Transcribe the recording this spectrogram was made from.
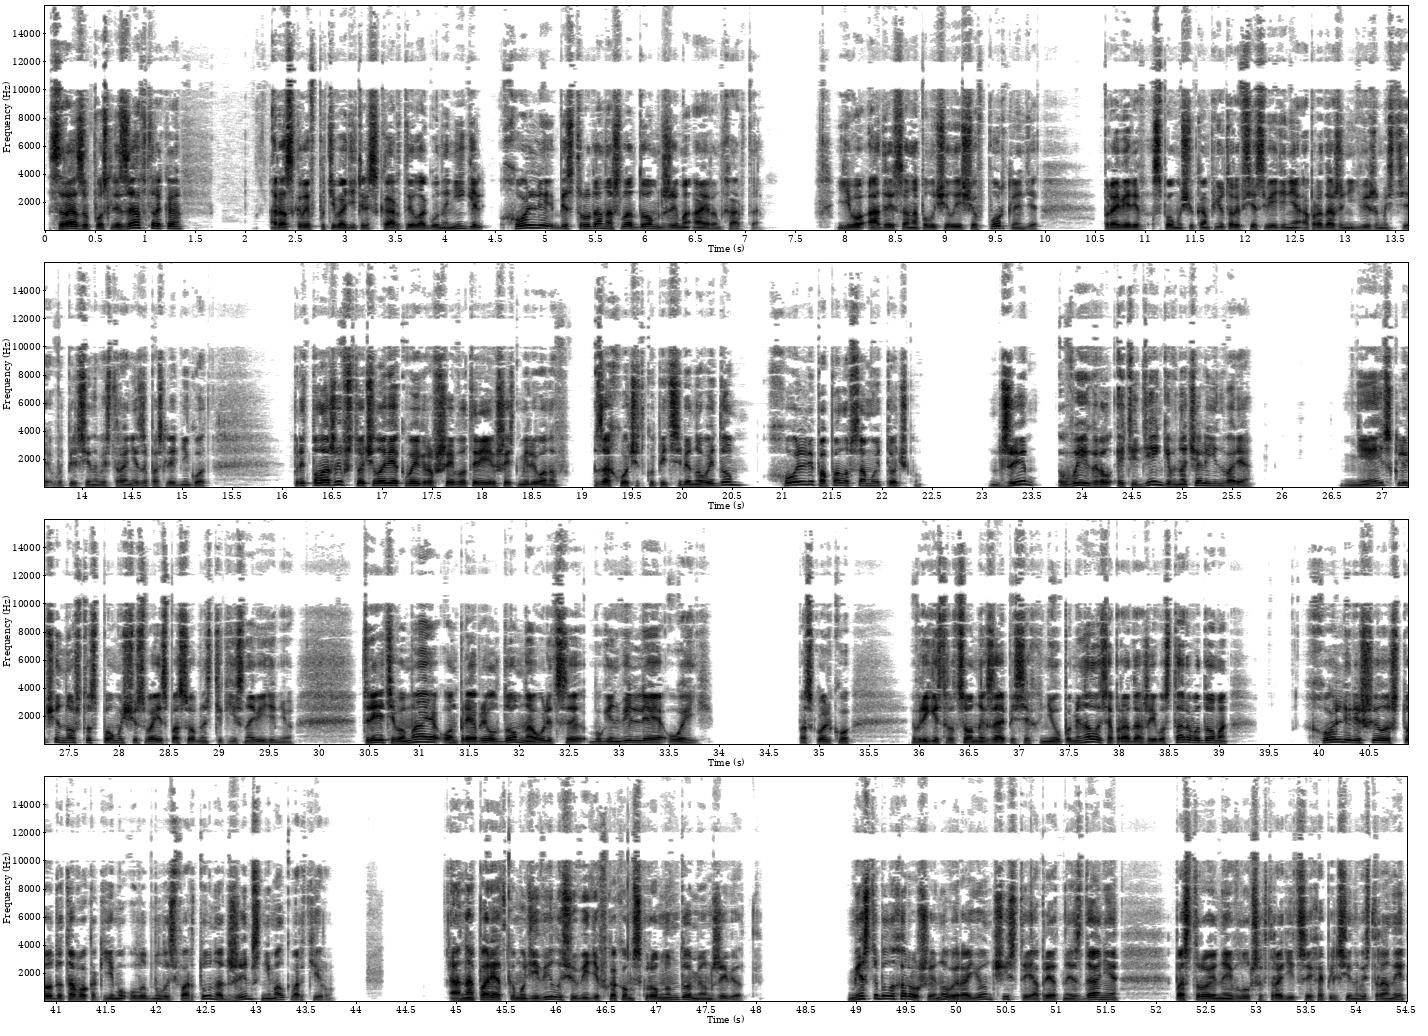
Сразу после завтрака Раскрыв путеводитель с картой лагуны Нигель, Холли без труда нашла дом Джима Айронхарта. Его адрес она получила еще в Портленде, проверив с помощью компьютера все сведения о продаже недвижимости в апельсиновой стране за последний год. Предположив, что человек, выигравший в лотерею 6 миллионов, захочет купить себе новый дом, Холли попала в самую точку. Джим выиграл эти деньги в начале января. Не исключено, что с помощью своей способности к ясновидению. 3 мая он приобрел дом на улице Бугенвилле-Уэй. Поскольку в регистрационных записях не упоминалось о продаже его старого дома, Холли решила, что до того, как ему улыбнулась фортуна, Джим снимал квартиру. Она порядком удивилась, увидев, в каком скромном доме он живет. Место было хорошее, новый район, чистые опрятные здания, построенные в лучших традициях апельсиновой страны,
